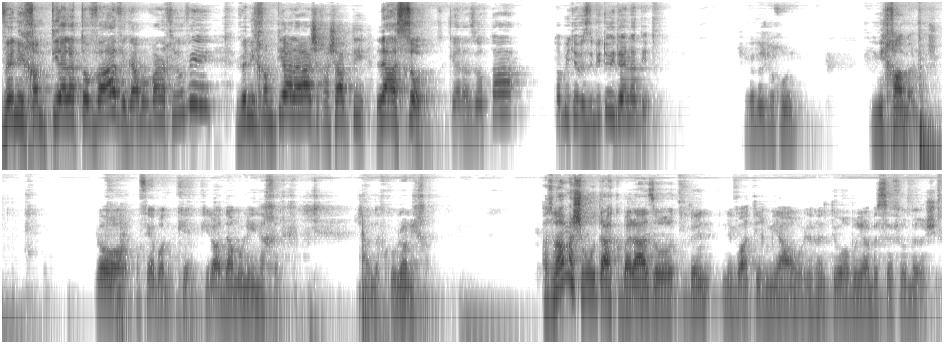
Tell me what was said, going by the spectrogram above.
וניחמתי על הטובה, וגם במובן החיובי, וניחמתי על הרע שחשבתי לעשות. כן, אז אותה, אותו ביטוי, וזה ביטוי די נדיר. שקדוש ברוך הוא ניחם על משהו. לא מופיע בו, כי לא אדם הוא להינחם. שם דווקא הוא לא ניחם. אז מה משמעות ההקבלה הזאת בין נבואת ירמיהו לבין תיאור הבריאה בספר בראשית?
